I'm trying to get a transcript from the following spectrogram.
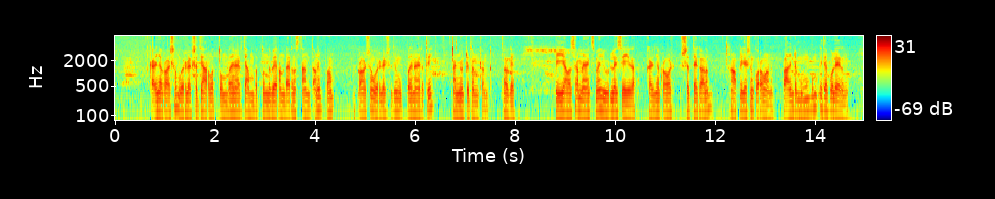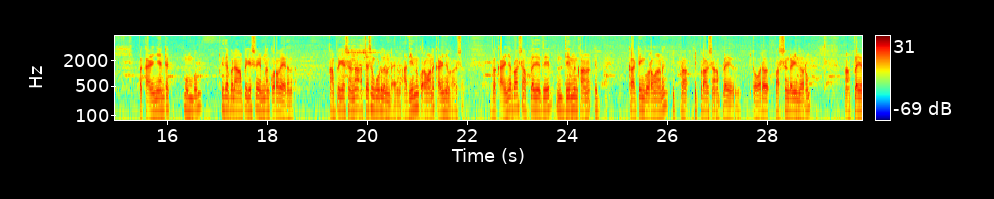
കഴിഞ്ഞ പ്രാവശ്യം ഒരു ലക്ഷത്തി അറുപത്തൊമ്പതിനായിരത്തി അമ്പത്തൊന്ന് പേരുണ്ടായിരുന്ന സ്ഥാനത്താണ് ഇപ്പം പ്രാവശ്യം ഒരു ലക്ഷത്തി മുപ്പതിനായിരത്തി അഞ്ഞൂറ്റി തൊണ്ണൂറ്റി ഓക്കെ. ഈ അവസരം മാക്സിമം യൂട്ടിലൈസ് ചെയ്യുക. കഴിഞ്ഞ പ്രാവശ്യത്തെക്കാളും ആപ്ലിക്കേഷൻ കുറവാണ്. അപ്പോൾ അതിന്റെ മുമ്പും ഇതേപോലെയായിരുന്നു. ഇപ്പോൾ കഴിഞ്ഞതിന്റെ മുമ്പും ഇതേപോലെ ആപ്ലിക്കേഷൻ എണ്ണം കുറവായിരുന്നു. ആപ്ലിക്കേഷൻ എണ്ണം അത്യാവശ്യം കൂടുതലുണ്ടായിരുന്നു. അതിൽ നിന്നും കുറവാണ് കഴിഞ്ഞ പ്രാവശ്യം. ഇപ്പോൾ കഴിഞ്ഞ പ്രാവശ്യം അപ്ലൈ ചെയ്തതിൽ നിന്നും കാണാൻ കാട്ടിയും കുറവാണ് ഇപ്രാ ഇപ്രാവശ്യം അപ്ലൈ ചെയ്തത്. ഇപ്പോൾ ഓരോ വർഷം കഴിയുന്നതോറും അപ്ലൈ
